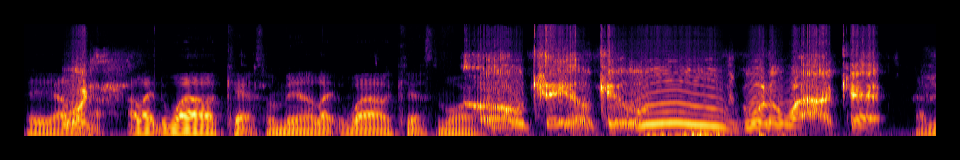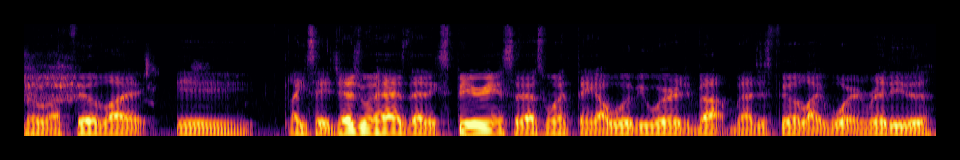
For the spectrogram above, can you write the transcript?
Hey, I like, I like the Wildcats, my man. I like the Wildcats more. Okay, okay. Ooh, going to Wildcats. I know. I feel like it, like you say, Jesuit has that experience, so that's one thing I would be worried about. But I just feel like Wharton ready to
